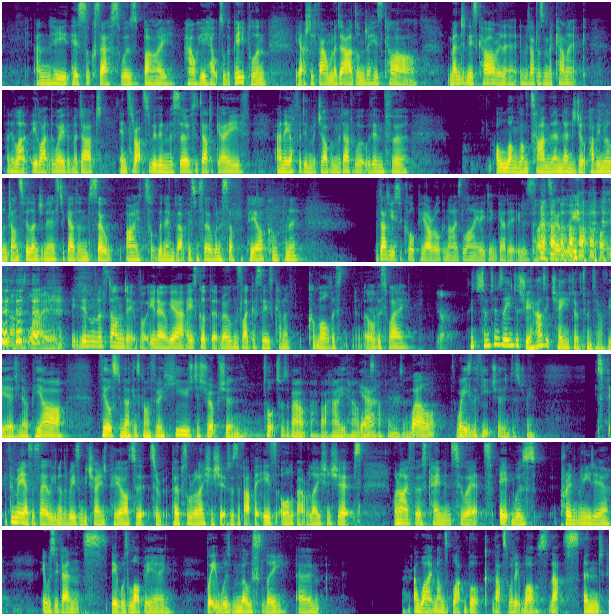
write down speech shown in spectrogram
and he his success was by how he helped other people. And he actually found my dad under his car, mending his car in it. And my dad was a mechanic, and he liked he liked the way that my dad interacted with him, the service the dad gave, and he offered him a job. And my dad worked with him for a long, long time and then ended up having Roland Dransfield Engineers together. And so I took the name of that business over and I set up a PR company. My dad used to call PR organised lying. He didn't get it. He was like totally. nice lying. he didn't understand it. But you know, yeah, it's good that Roland's legacy's kind of come all this all this way. Yeah sometimes the industry, how's it changed over 25 years? You know, PR feels to me like it's gone through a huge disruption. Talk to us about, about how, you, how Yeah. this happens and Well, ways of the future of the industry. For me, as I say, you know, the reason we changed PR to, to purposeful relationships was the fact that it is all about relationships. When I first came into it, it was print media, it was events, it was lobbying, but it was mostly um, a white man's black book. That's what it was. That's and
